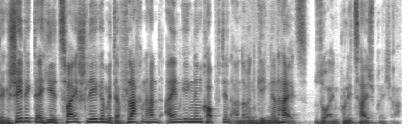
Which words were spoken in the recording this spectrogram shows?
Der Geschädigte erhielt zwei Schläge mit der flachen Hand, einen gegen den Kopf, den anderen gegen den Hals, so ein Polizeisprecher.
